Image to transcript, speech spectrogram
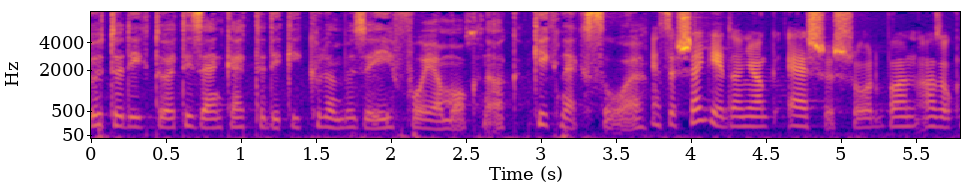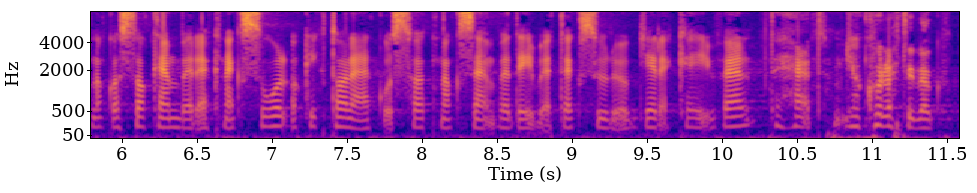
5-től 12-ig különböző évfolyamoknak. Kiknek szól? Ez a segédanyag elsősorban azoknak a szakembereknek szól, akik találkozhatnak szenvedélybeteg szülők gyerekeivel, tehát gyakorlatilag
